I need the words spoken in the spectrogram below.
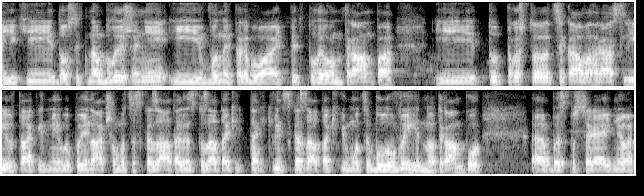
які досить наближені, і вони перебувають під впливом Трампа. І тут просто цікава гра слів. Так він міг би по-інакшому це сказати. Він сказав так, так як він сказав, так як йому це було вигідно Трампу безпосередньо.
